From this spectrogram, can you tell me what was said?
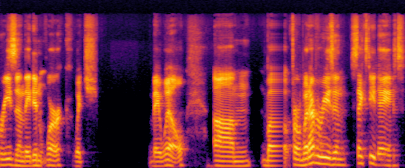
reason they didn't work, which they will, um, but for whatever reason, 60 days,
